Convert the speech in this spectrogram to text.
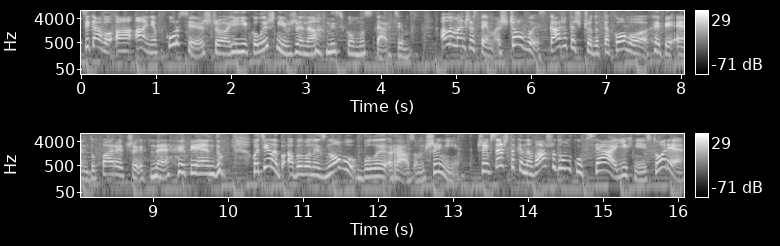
Цікаво, а Аня в курсі, що її колишній вже на низькому старті. Але менше з тим, що ви скажете щодо такого хеппі-енду пари чи не хеппі-енду? Хотіли б, аби вони знову були разом чи ні? Чи все ж таки, на вашу думку, вся їхня історія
